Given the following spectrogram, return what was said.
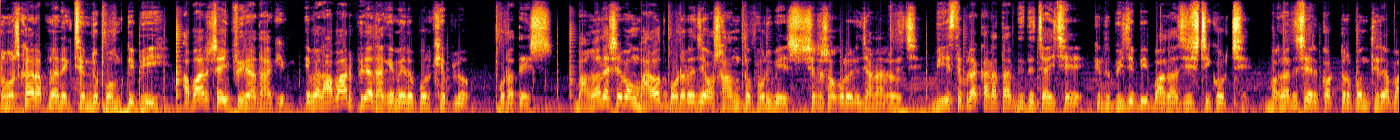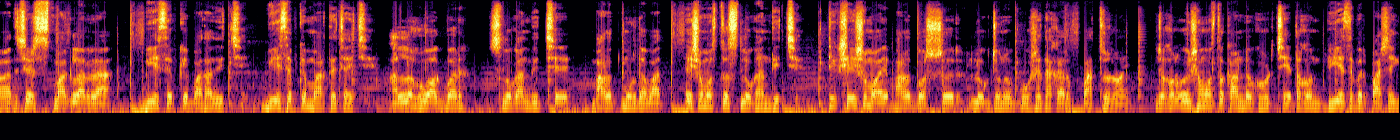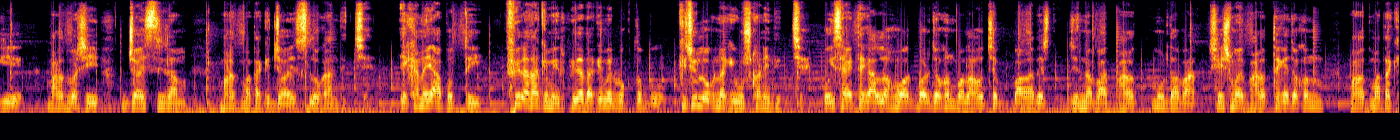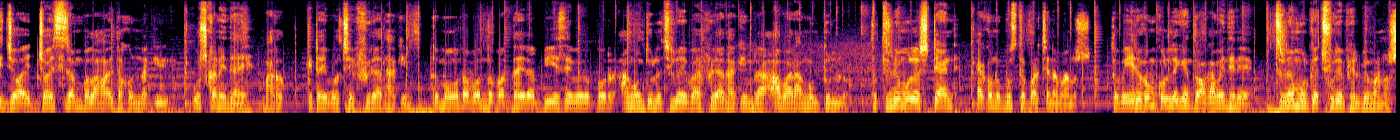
নমস্কার, আপনারা দেখছেন রূপম টিভি। আবার সেই ফিরাদ হাকিম। এবার আবার ফিরাদ হাকিমের ওপর খেপলো। গোটা দেশ। বাংলাদেশ এবং ভারত বর্ডারে যে অশান্ত পরিবেশ, সেটা সকলেরই জানা রয়েছে। বিএসএফরা কাটাতার দিতে চাইছে, কিন্তু বিজেপি বাধা সৃষ্টি করছে। বাংলাদেশের কট্টরপন্থীরা, বাংলাদেশের স্মাগলাররা বিএসএফ কে বাধা দিচ্ছে বিএসএফ কে মারতে চাইছে। আল্লাহু আকবার স্লোগান দিচ্ছে, ভারত মুর্দাবাদ, এই সমস্ত স্লোগান দিচ্ছে। ঠিক সেই সময় ভারতবর্ষের লোকজন বসে থাকার পাত্র নয়। যখন ওই সমস্ত কাণ্ড ঘটছে, তখন বিএসএফ এর পাশে গিয়ে ভারতবাসী জয় শ্রীরাম, ভারত মাতাকে জয় স্লোগান দিচ্ছে। এখানেই আপত্তি। ফিরাদ হাকিমের ফিরাদ হাকিমের বক্তব্য, কিছু লোক নাকি উস্কানি দিচ্ছে। ওই সাইড থেকে আল্লাহ আকবর যখন বলা হচ্ছে বাংলাদেশ জিন্দাবাদ, ভারত মুর্দাবাদ, সেই সময় ভারত থেকে যখন ভারত মাতা কি জয় জয় শ্রীরাম বলা হয়, তখন নাকি উস্কানি দেয় ভারত। এটাই বলছে ফিরাদ হাকিম। তো মমতা বন্দ্যোপাধ্যায়রা বিএসএফ এর উপর আঙুল তুলেছিল, এবার ফিরাদ হাকিমরা আবার আঙুল তুললো। তো তৃণমূলের স্ট্যান্ড এখনও বুঝতে পারছে না মানুষ। তবে এরকম করলে কিন্তু আগামী দিনে তৃণমূলকে ছুঁড়ে ফেলবে মানুষ।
